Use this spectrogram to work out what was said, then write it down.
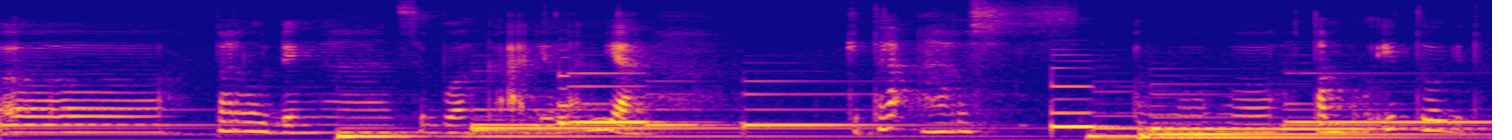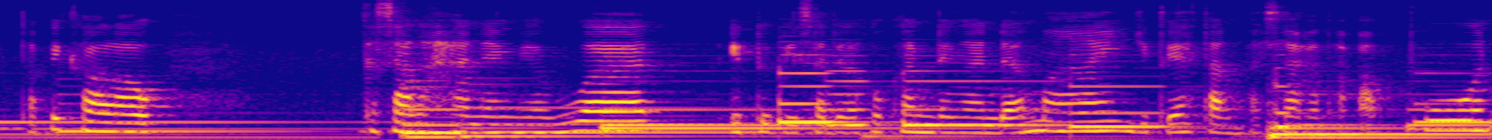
uh, perlu dengan sebuah keadilan ya kita harus uh, tempuh itu gitu. Tapi kalau kesalahan yang dia buat itu bisa dilakukan dengan damai gitu ya tanpa syarat apa pun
